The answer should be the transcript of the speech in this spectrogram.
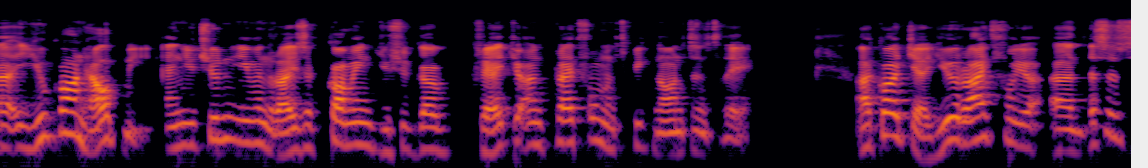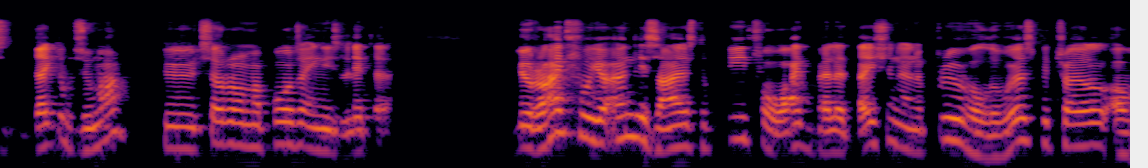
uh, you can't help me. And you shouldn't even raise a comment. You should go create your own platform and speak nonsense there. I quote you, you write for your, uh, this is Jacob Zuma to Cyril Ramaphosa in his letter. You write for your own desires to plead for white validation and approval, the worst betrayal of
